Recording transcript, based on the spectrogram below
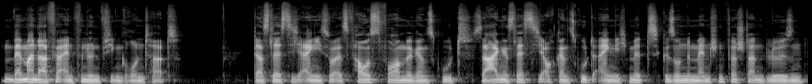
wenn man dafür einen vernünftigen Grund hat. Das lässt sich eigentlich so als Faustformel ganz gut sagen. Es lässt sich auch ganz gut eigentlich mit gesundem Menschenverstand lösen.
